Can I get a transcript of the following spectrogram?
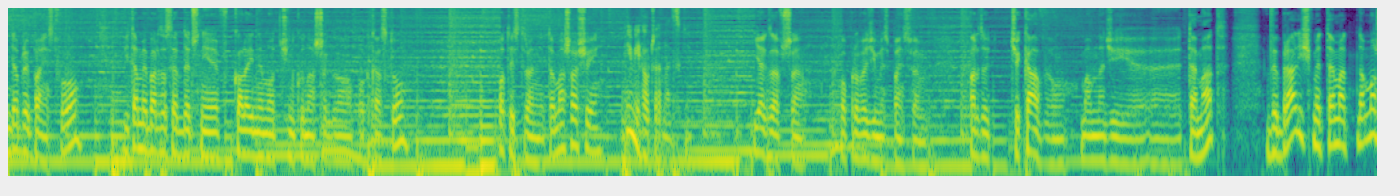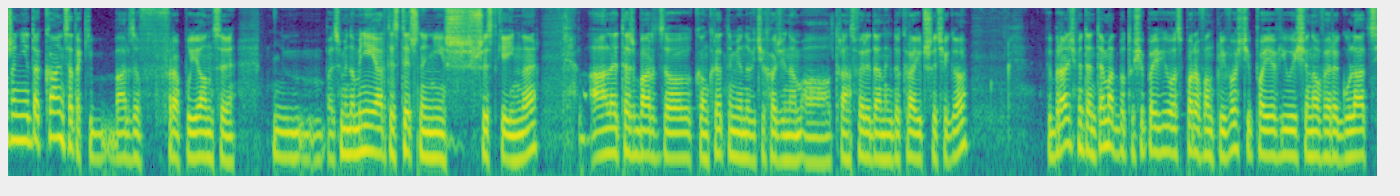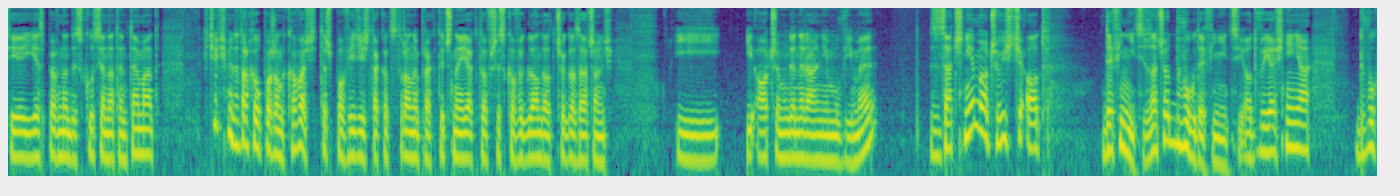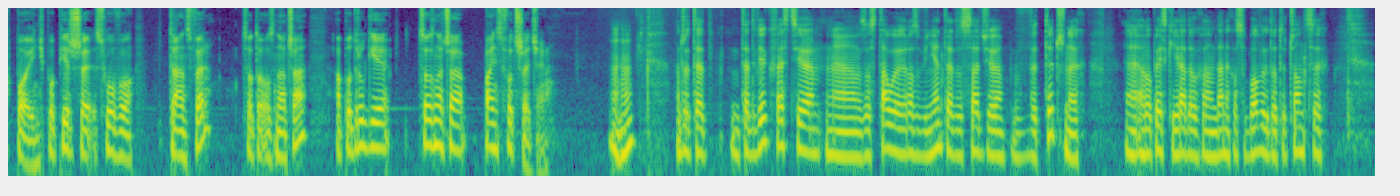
Dzień dobry Państwu. Witamy bardzo serdecznie w kolejnym odcinku naszego podcastu. Po tej stronie Tomasz Osiej i Michał Czarnecki. Jak zawsze poprowadzimy z Państwem bardzo ciekawy, mam nadzieję, e, temat. Wybraliśmy temat, no może nie do końca taki bardzo frapujący, powiedzmy, no mniej artystyczny niż wszystkie inne, ale też bardzo konkretny, mianowicie chodzi nam o transfery danych do kraju trzeciego. Wybraliśmy ten temat, bo tu się pojawiło sporo wątpliwości, pojawiły się nowe regulacje, jest pewna dyskusja na ten temat. Chcieliśmy to trochę uporządkować i też powiedzieć tak od strony praktycznej, jak to wszystko wygląda, od czego zacząć i, i o czym generalnie mówimy. Zaczniemy oczywiście od definicji, znaczy od dwóch definicji, od wyjaśnienia dwóch pojęć. Po pierwsze, słowo transfer, co to oznacza, a po drugie, co oznacza państwo trzecie. Mhm. Znaczy te, te dwie kwestie e, zostały rozwinięte w zasadzie w wytycznych e, Europejskiej Rady Ochrony Danych Osobowych dotyczących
